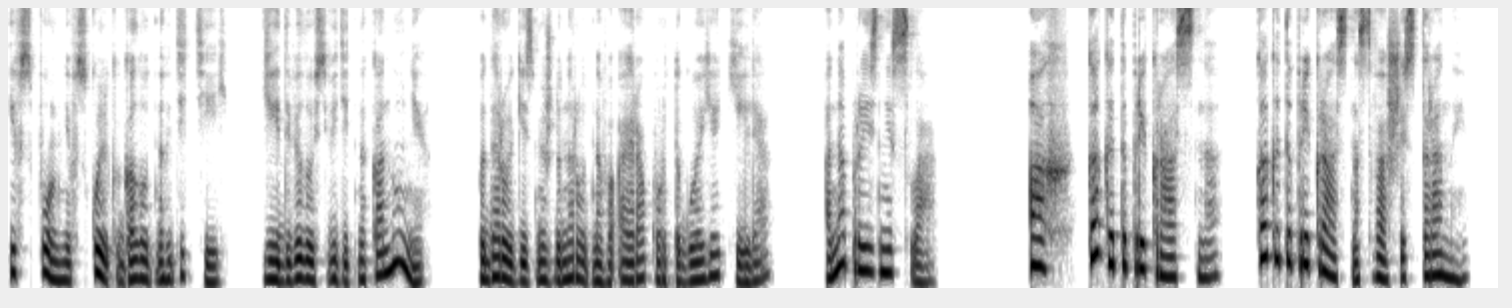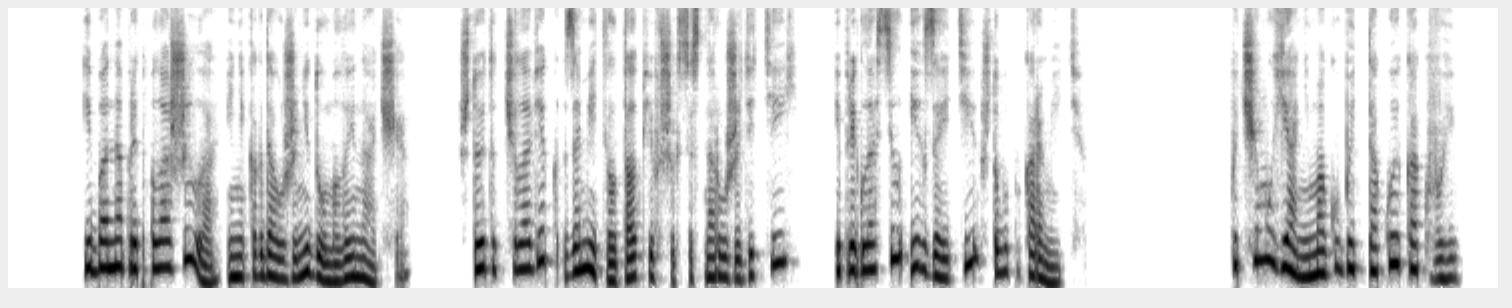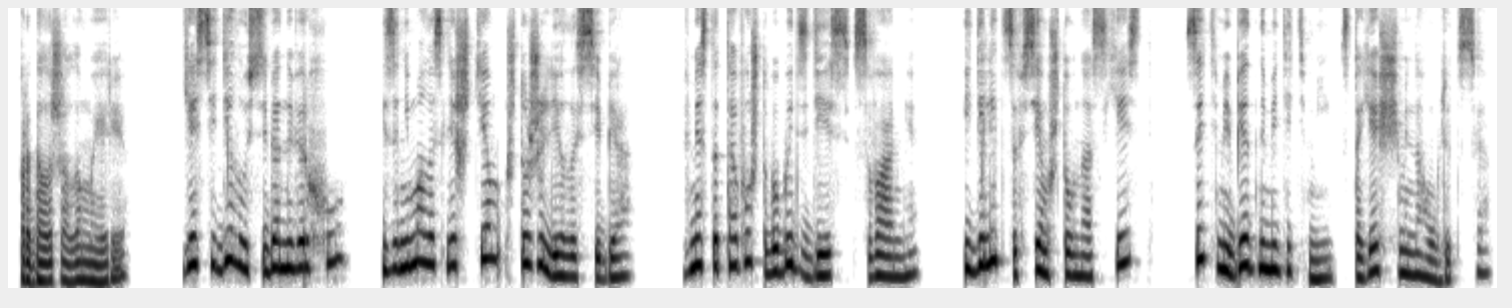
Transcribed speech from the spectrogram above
И вспомнив, сколько голодных детей ей довелось видеть накануне, по дороге из международного аэропорта Гуаякиля, она произнесла «Ах, как это прекрасно! Как это прекрасно с вашей стороны!» Ибо она предположила, и никогда уже не думала иначе, что этот человек заметил толпившихся снаружи детей и пригласил их зайти, чтобы покормить. «Почему я не могу быть такой, как вы?» продолжала Мэри. «Я сидела у себя наверху и занималась лишь тем, что жалела себя, вместо того, чтобы быть здесь с вами и делиться всем, что у нас есть, с этими бедными детьми, стоящими на улице.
